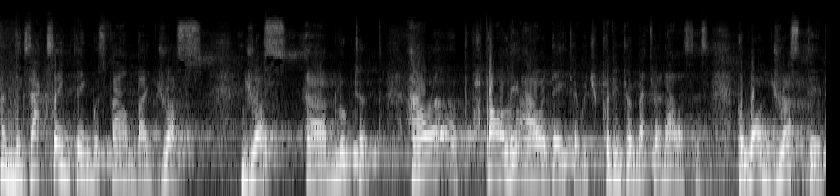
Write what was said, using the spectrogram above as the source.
And the exact same thing was found by Druss. Druss um, looked at our, partly our data, which put into a meta-analysis. But what Druss did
